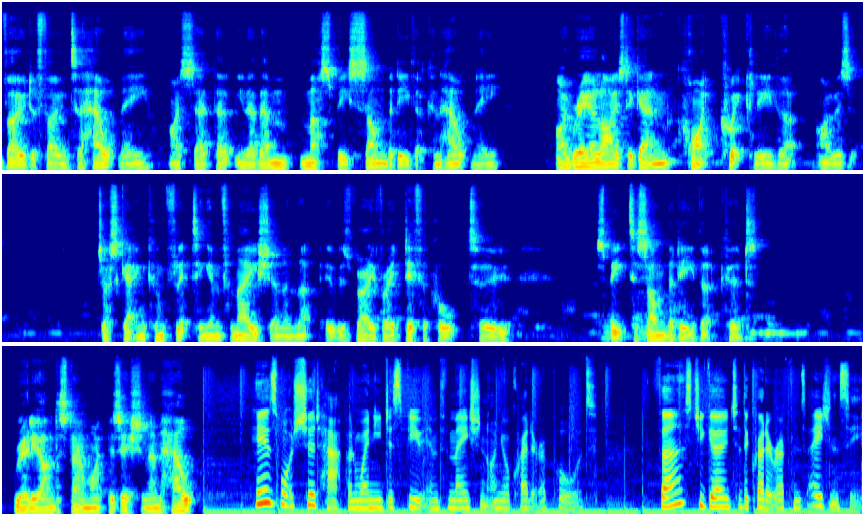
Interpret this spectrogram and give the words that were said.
Vodafone to help me, I said that, you know, there must be somebody that can help me. I realised again quite quickly that I was just getting conflicting information and that it was very, very difficult to speak to somebody that could really understand my position and help. Here's what should happen when you dispute information on your credit report. First, you go to the credit reference agency.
